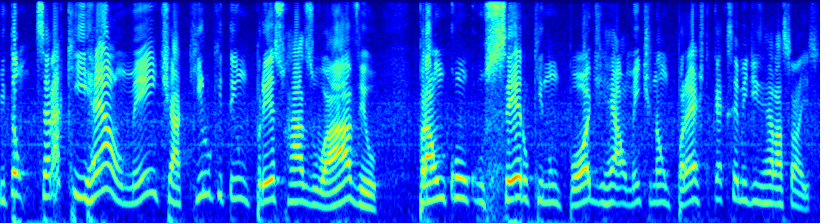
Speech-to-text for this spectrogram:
Então, será que realmente aquilo que tem um preço razoável para um concurseiro que não pode, realmente não presta? O que é que você me diz em relação a isso?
